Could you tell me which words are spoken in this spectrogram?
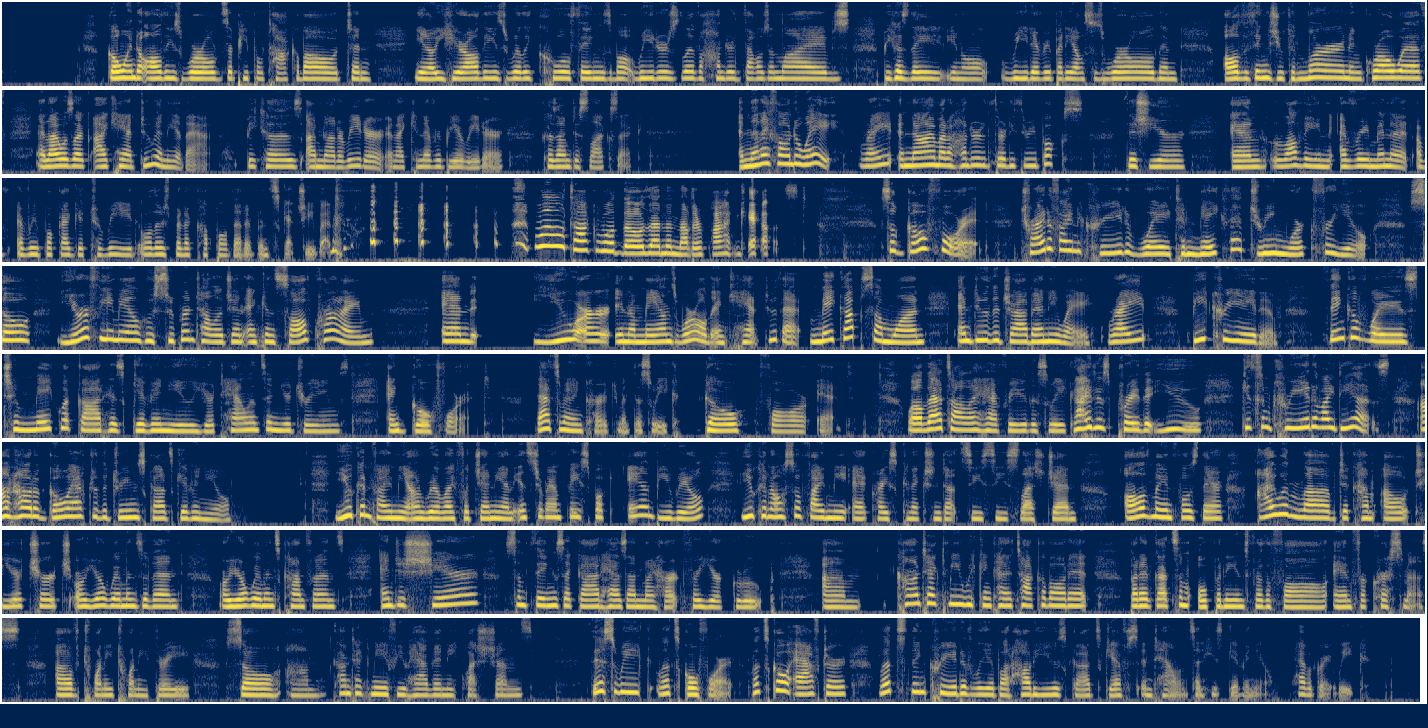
go into all these worlds that people talk about and you know you hear all these really cool things about readers live a hundred thousand lives because they you know read everybody else's world and all the things you can learn and grow with. And i was like i can't do any of that because i'm not a reader and i can never be a reader because i'm dyslexic. And then i found a way right? And now i'm at 133 books this year and loving every minute of every book I get to read. Well, there's been a couple that have been sketchy, but we'll talk about those on another podcast. So go for it. Try to find a creative way to make that dream work for you. So you're a female who's super intelligent and can solve crime, and you are in a man's world and can't do that. Make up someone and do the job anyway, right? Be creative. Think of ways to make what God has given you, your talents and your dreams, and go for it. That's my encouragement this week. Go for it. Well, that's all I have for you this week. I just pray that you get some creative ideas on how to go after the dreams God's given you. You can find me on Real Life with Jenny on Instagram, Facebook, and BeReal. You can also find me at christconnection.cc slash Jen all of my info is there. I would love to come out to your church or your women's event or your women's conference and just share some things that God has on my heart for your group. Um, contact me. We can kind of talk about it. But I've got some openings for the fall and for Christmas of 2023. So um, contact me if you have any questions. This week, let's go for it. Let's go after. Let's think creatively about how to use God's gifts and talents that He's given you. Have a great week.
